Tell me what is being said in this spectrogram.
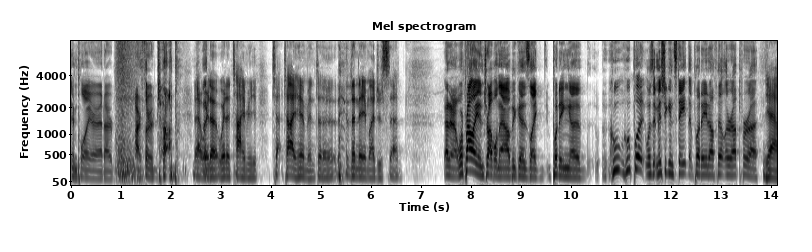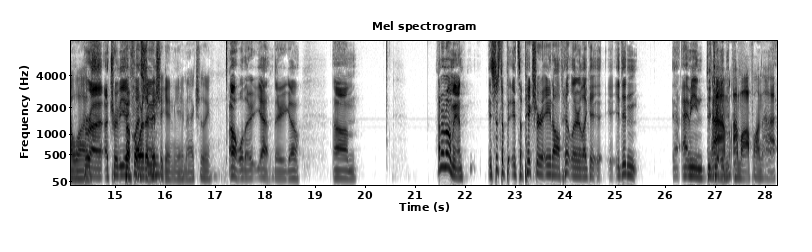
employer at our our third job. Yeah, way to way to tie me t- tie him into the name I just said. I don't know. We're probably in trouble now because like putting a who who put was it Michigan State that put Adolf Hitler up for a Yeah, it was for a, a trivia before question? the Michigan game actually. Oh well, there yeah, there you go. Um, I don't know, man. It's just a it's a picture of Adolf Hitler. Like it, it, it didn't. I mean, did you? Ah, I'm, I'm off on that.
